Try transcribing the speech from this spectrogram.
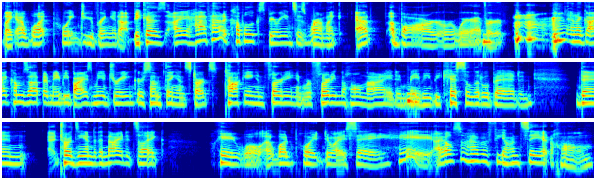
like at what point do you bring it up? Because I have had a couple experiences where I'm like at a bar or wherever and a guy comes up and maybe buys me a drink or something and starts talking and flirting and we're flirting the whole night and maybe we kiss a little bit and then uh, towards the end of the night it's like okay, well, at one point do I say, "Hey, I also have a fiance at home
